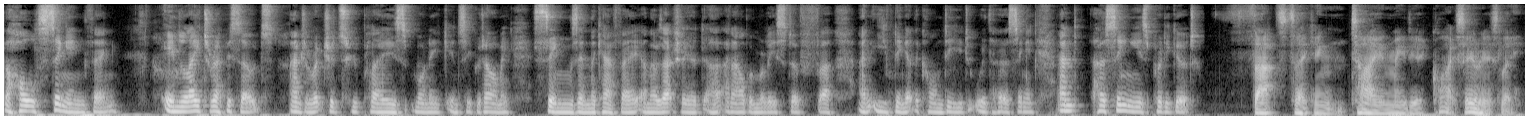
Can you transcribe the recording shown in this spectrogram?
The whole singing thing in later episodes. Angela Richards, who plays Monique in Secret Army, sings in the cafe, and there was actually a, uh, an album released of uh, an evening at the Candide with her singing, and her singing is pretty good. That's taking tie-in media quite seriously.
